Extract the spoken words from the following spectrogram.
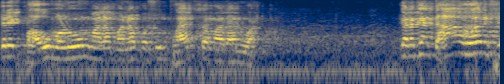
तर एक भाऊ म्हणून मला मनापासून फार समाधान वाटतं. कारण का दहा वर्ष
